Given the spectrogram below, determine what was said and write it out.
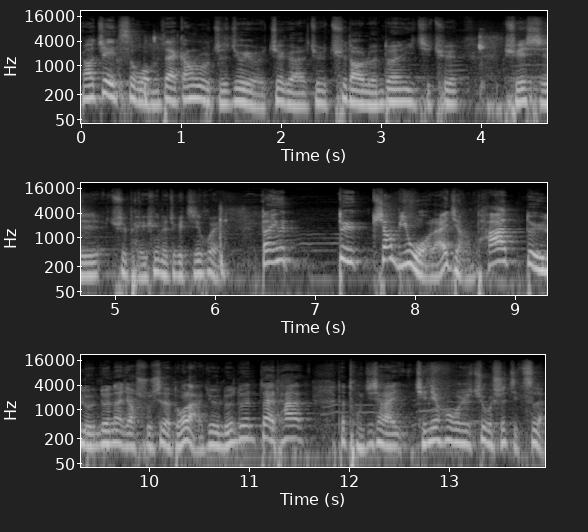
然后这一次我们在刚入职就有这个，就是去到伦敦一起去学习、去培训的这个机会。但因为对于相比我来讲，他对于伦敦那叫熟悉的多了。就是伦敦在他的统计下来，前前后后是去过十几次的。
